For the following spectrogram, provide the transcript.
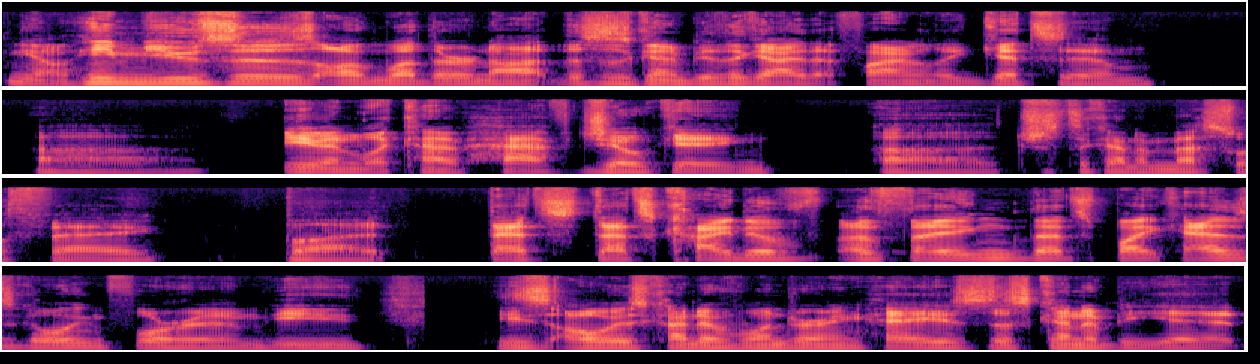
you know, he muses on whether or not this is going to be the guy that finally gets him. Uh, even like kind of half joking, uh, just to kind of mess with Faye. But that's that's kind of a thing that Spike has going for him. He he's always kind of wondering, hey, is this going to be it?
